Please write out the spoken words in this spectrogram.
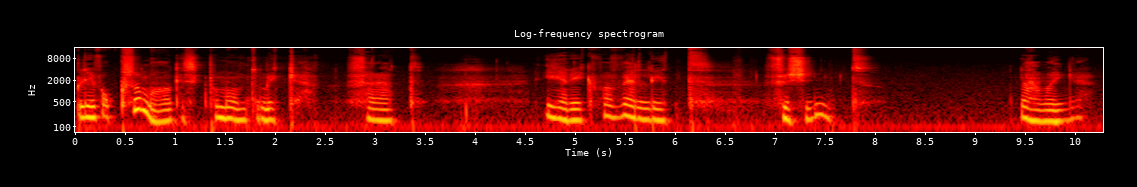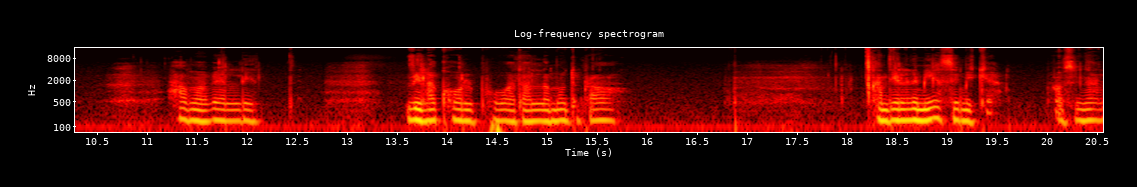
blev också magiskt på mångt och mycket. För att Erik var väldigt försynt när han var yngre. Han var väldigt... Vill ha koll på att alla mådde bra. Han delade med sig mycket av sina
